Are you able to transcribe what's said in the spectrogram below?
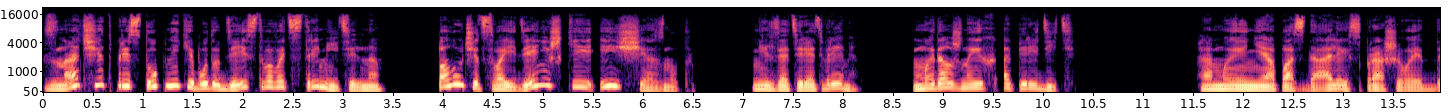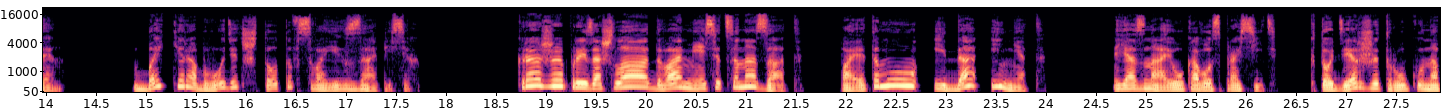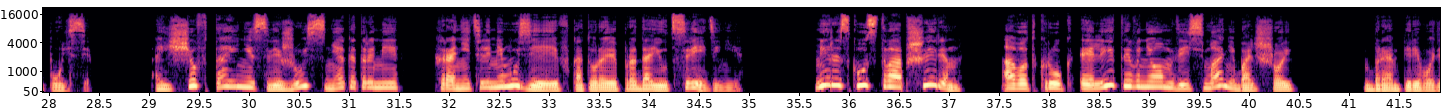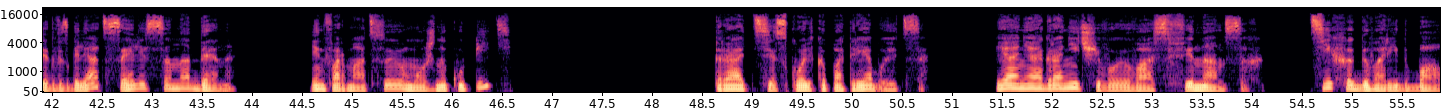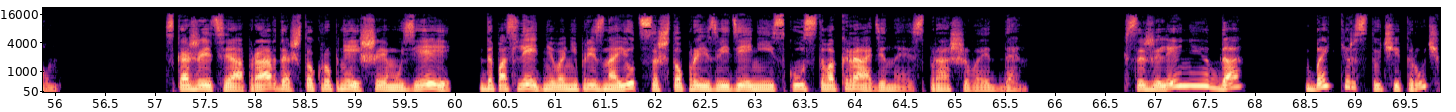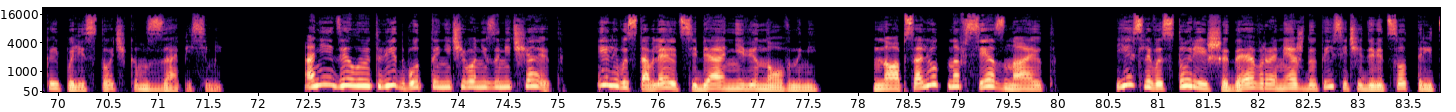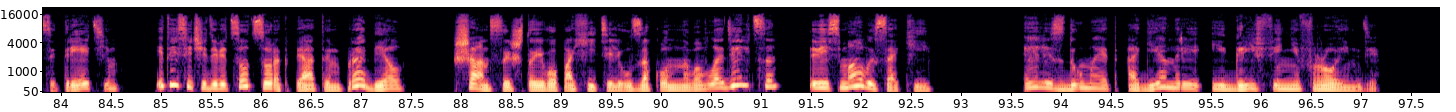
Значит, преступники будут действовать стремительно, получат свои денежки и исчезнут. Нельзя терять время. Мы должны их опередить. «А мы не опоздали?» — спрашивает Дэн. Беккер обводит что-то в своих записях. Кража произошла два месяца назад, поэтому и да, и нет. Я знаю, у кого спросить, кто держит руку на пульсе. А еще втайне свяжусь с некоторыми хранителями музеев, которые продают сведения. Мир искусства обширен, а вот круг элиты в нем весьма небольшой. Брэм переводит взгляд с Элиса на Дэна. Информацию можно купить? Тратьте сколько потребуется. Я не ограничиваю вас в финансах, тихо говорит Баум. Скажите, а правда, что крупнейшие музеи до последнего не признаются, что произведение искусства краденое, спрашивает Дэн. К сожалению, да. Беккер стучит ручкой по листочкам с записями. Они делают вид, будто ничего не замечают или выставляют себя невиновными. Но абсолютно все знают. Если в истории шедевра между 1933 и 1945 пробел. Шансы, что его похитили у законного владельца, весьма высоки. Элис думает о Генри и Гриффине Фройнде.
